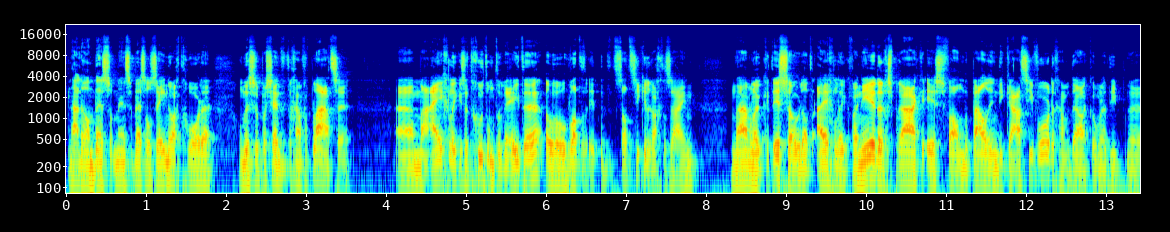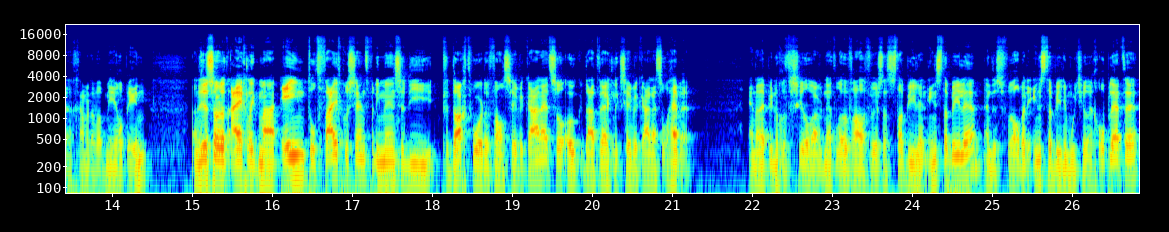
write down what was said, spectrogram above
nou, dan best, mensen best wel zenuwachtig worden om dus de patiënten te gaan verplaatsen. Uh, maar eigenlijk is het goed om te weten over wat de statistieken erachter zijn... Namelijk, het is zo dat eigenlijk wanneer er sprake is van bepaalde indicatie voor, dan gaan we dadelijk komen diep, uh, gaan we daar wat meer op in. Dan is het zo dat eigenlijk maar 1 tot 5 procent van die mensen die verdacht worden van CWK-letsel ook daadwerkelijk CWK-letsel hebben. En dan heb je nog het verschil waar we het net al over hadden, versus dat stabiele en instabiele. En dus vooral bij de instabiele moet je heel erg opletten.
